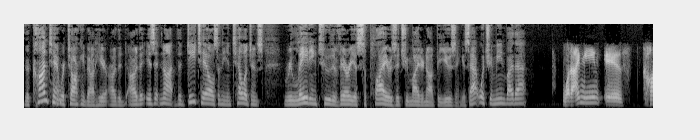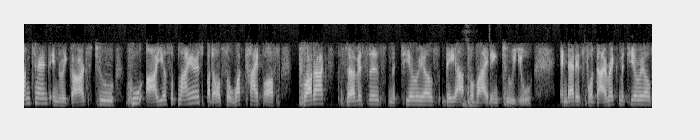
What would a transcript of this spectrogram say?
The content mm-hmm. we're talking about here are the are the is it not the details and the intelligence relating to the various suppliers that you might or not be using. Is that what you mean by that? What I mean is content in regards to who are your suppliers, but also what type of products, services, materials they are mm-hmm. providing to you and that is for direct materials,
